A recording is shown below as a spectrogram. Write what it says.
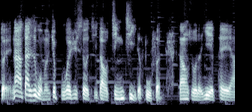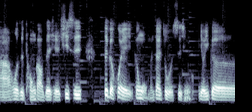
对，那但是我们就不会去涉及到经纪的部分，刚刚说的业配啊，或是通告这些，其实。这个会跟我们在做的事情有一个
